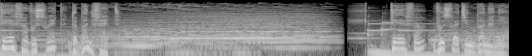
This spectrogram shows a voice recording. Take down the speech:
TF1 vous souhaite de bonnes fêtes. TF1 vous souhaite une bonne année.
